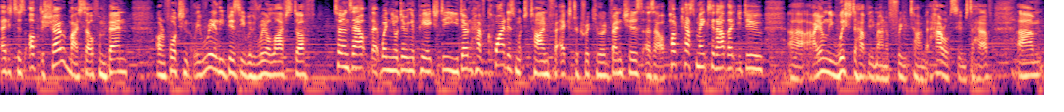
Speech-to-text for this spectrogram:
editors of the show, myself and Ben, are unfortunately really busy with real life stuff. Turns out that when you're doing a PhD, you don't have quite as much time for extracurricular adventures as our podcast makes it out that you do. Uh, I only wish to have the amount of free time that Harold seems to have. Um,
